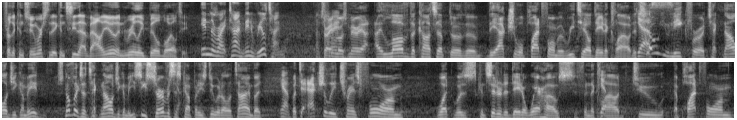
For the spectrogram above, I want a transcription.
for the consumer so they can see that value and really build loyalty. In the right time, in real time. That's right. Rosemary, I, I, love the concept of the, the actual platform of the retail data cloud. It's yes. so unique for a technology company. Snowflake's a technology company. You see services yeah. companies do it all the time, but, yeah. but to actually transform what was considered a data warehouse in the cloud yep. to a platform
